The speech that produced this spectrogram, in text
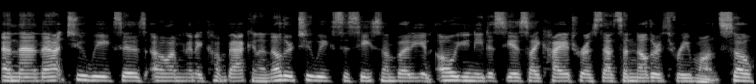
and then that two weeks is, oh, I'm going to come back in another two weeks to see somebody. And oh, you need to see a psychiatrist. That's another three months. So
